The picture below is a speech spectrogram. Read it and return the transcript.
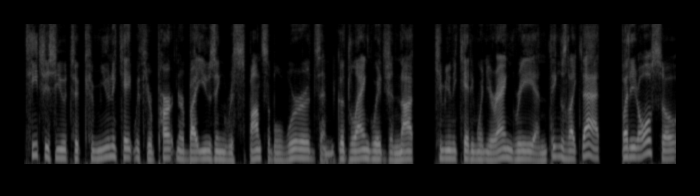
teaches you to communicate with your partner by using responsible words and good language and not communicating when you're angry and things like that. But it also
